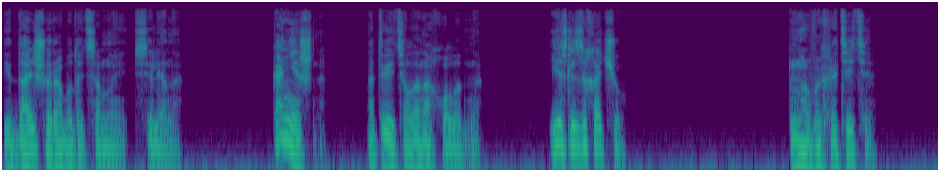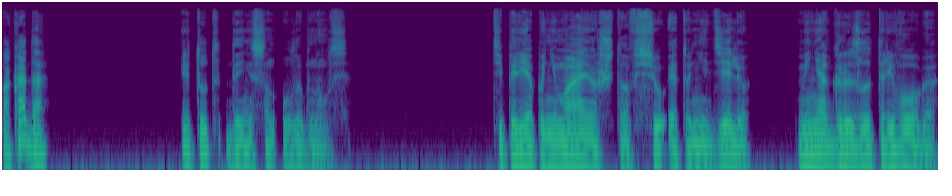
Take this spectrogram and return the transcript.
и дальше работать со мной, Селена? Конечно, ответила она холодно. Если захочу. Но вы хотите? Пока да. И тут Деннисон улыбнулся. Теперь я понимаю, что всю эту неделю меня грызла тревога,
